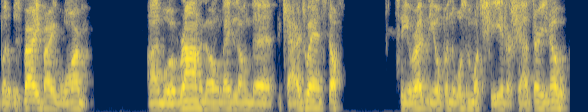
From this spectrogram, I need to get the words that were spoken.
but it was very very warm, and we ran along right along the, the carriageway and stuff. So you were out in the open. There wasn't much shade or shelter, you know.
